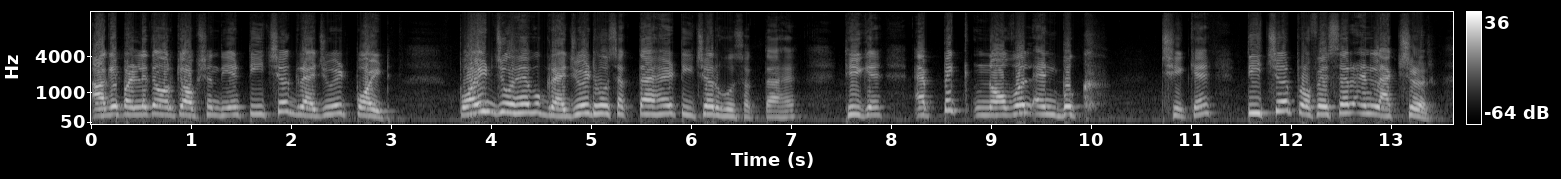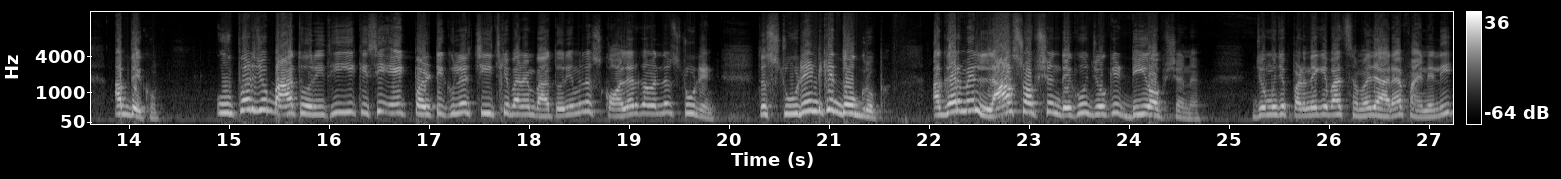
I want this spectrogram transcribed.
आगे पढ़ लेते हैं और क्या ऑप्शन दिए टीचर ग्रेजुएट पॉइंट पॉइंट जो है, वो ग्रेजुएट हो सकता है टीचर हो सकता है। ठीक है? एपिक नॉवल एंड बुक ठीक है? टीचर प्रोफेसर एंड लेक्चरर अब देखो, ऊपर जो बात हो रही थी, ये किसी एक पर्टिकुलर चीज़ के बारे में बात हो रही है। मतलब स्कॉलर का मतलब स्टूडेंट तो स्टूडेंट के दो ग्रुप अगर मैं लास्ट ऑप्शन देखूँ, जो कि डी ऑप्शन है, जो मुझे पढ़ने के बाद समझ आ रहा है फाइनली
